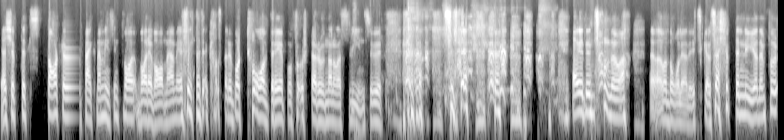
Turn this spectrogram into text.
Jag köpte ett starterpack, men jag minns inte vad, vad det var. Men jag vet att jag kastade bort två av tre på första rundan och var svinsur. Det, jag vet inte om det var, det var dåliga diskar. Så jag köpte en nya. Den, för,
